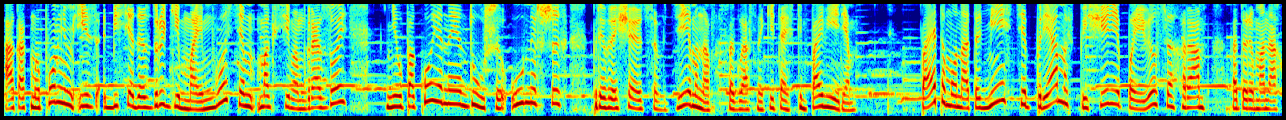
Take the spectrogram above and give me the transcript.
А как мы помним из беседы с другим моим гостем Максимом Грозой, неупокоенные души умерших превращаются в демонов, согласно китайским поверьям. Поэтому на этом месте прямо в пещере появился храм, который монах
